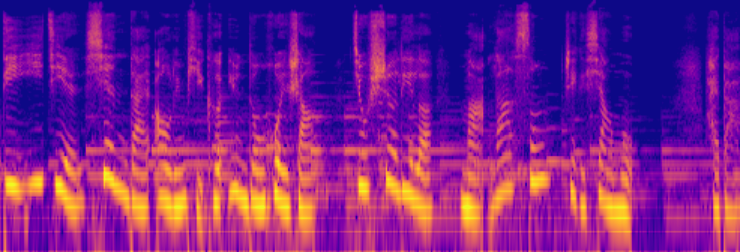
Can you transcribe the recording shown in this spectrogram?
第一届现代奥林匹克运动会上，就设立了马拉松这个项目，还把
